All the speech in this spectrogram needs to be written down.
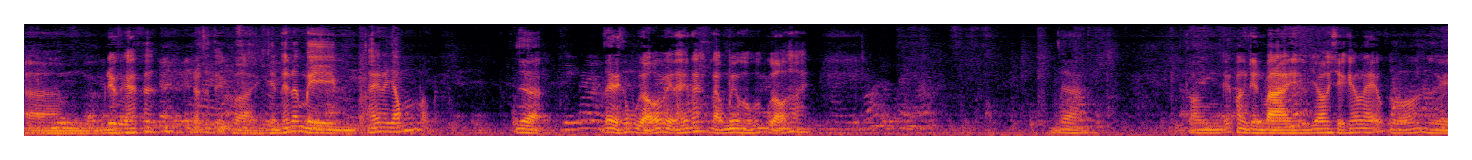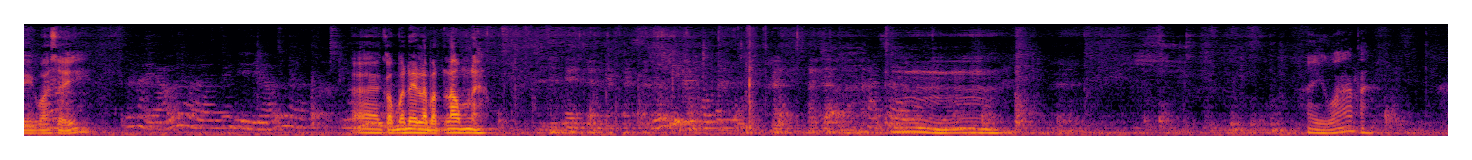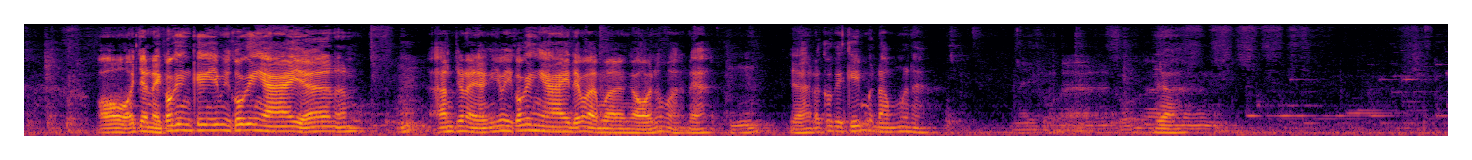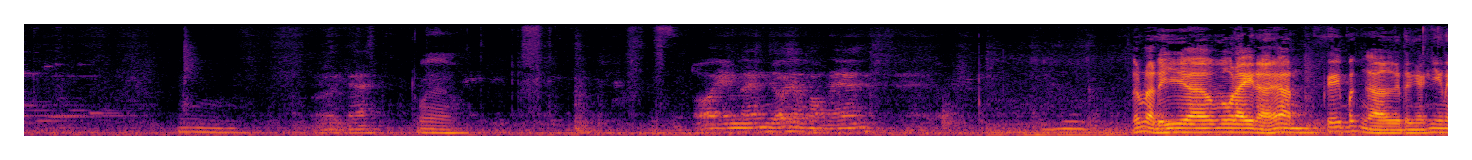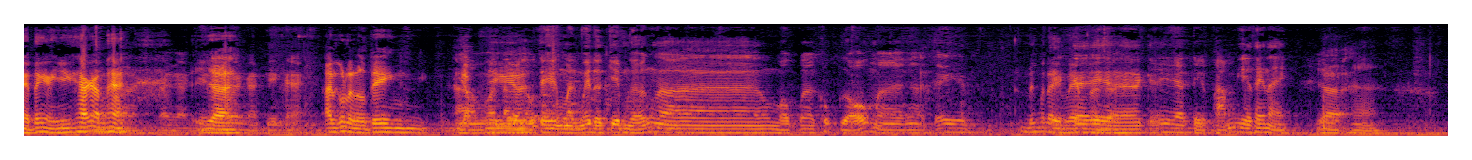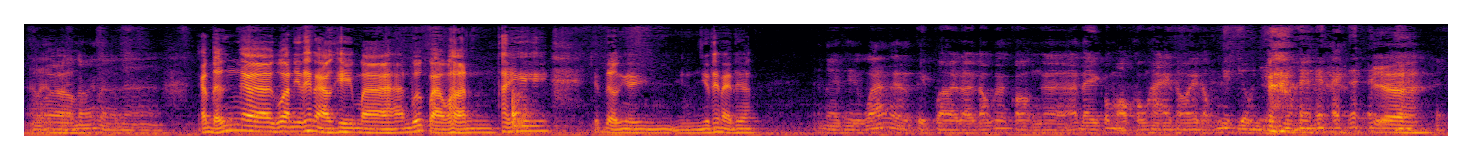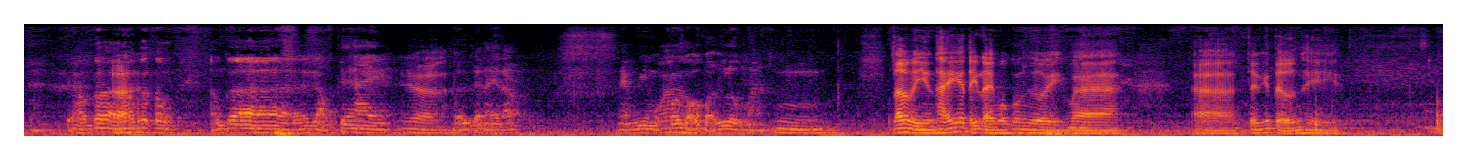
ờ, điêu khắc á, rất là tuyệt vời. Nhìn thấy nó mềm thấy nó giống lắm. dạ. Đây là khúc gỗ vì thấy nó là miêu hồn khúc gỗ thôi. Dạ. Còn cái phần trình bày do sự khéo léo của người họa sĩ. À, còn bên đây là bạch long nè hay quá ta. Ồ ở trên này có cái cái giống như có cái ngai vậy anh. Anh, chỗ này giống như có cái ngai để mà mà ngồi đó mà nè. Ừ. dạ nó có cái kiếm bên đông nữa nè. Là cũng Dạ. rồi wow. Ồ, em đang vô trong phòng nè đúng là đi ờ, vô đây rồi anh cái bất ngờ từ ngạc nhiên này tới ngạc nhiên khác anh ha Rồi, ngạc nhiên, Dạ. rồi, ngạc nhiên khác. anh cũng lần đầu tiên gặp À, như lần đầu tiên mình mới được chiêm ngưỡng ờ, một ờ, khúc gỗ mà cái đứng ở cái đây em cái, rồi ờ, cái tuyệt phẩm như thế này dạ à, đó là Wow. nói là, là cảm tưởng ờ, của anh như thế nào khi mà anh bước vào và anh thấy cái, cái tượng như, như thế này thưa anh cái này thì quá là tuyệt vời rồi đâu có còn ờ, ở đây có một không hai thôi độc nhất vô nhị yeah. Không có À. không có không không có ờ, gặp thứ hai Yeah. bự cái này đâu này nguyên một Wow. khối gỗ bự luôn mà Ừ. đó là mình nhìn thấy cái tỷ lệ một con người và à, trên cái tượng thì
